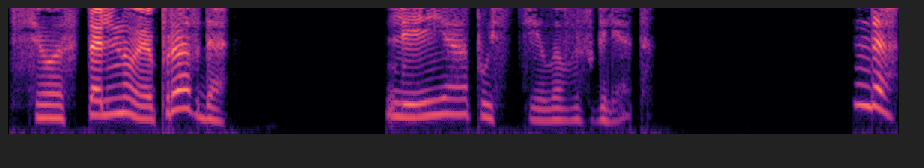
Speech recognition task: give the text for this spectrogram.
«Все остальное правда?» Лия опустила взгляд. «Да».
